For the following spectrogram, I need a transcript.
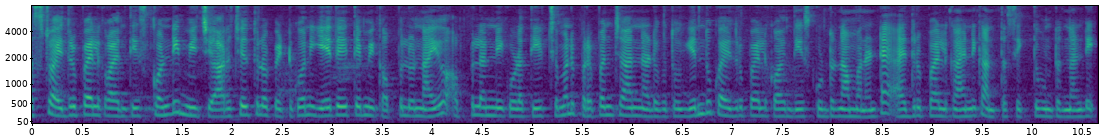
ఫస్ట్ ఐదు రూపాయల కాయిన్ తీసుకోండి. మీ చే- అరచేతిలో పెట్టుకొని ఏదైతే మీకు అప్పులు ఉన్నాయో అప్పులన్నీ కూడా తీర్చమని ప్రపంచాన్ని అడుగుతూ ఎందుకు ఐదు రూపాయల కాయిన్ తీసుకుంటున్నామనంటే ఐదు రూపాయల కాయిన్కి అంత శక్తి ఉంటుందండి.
